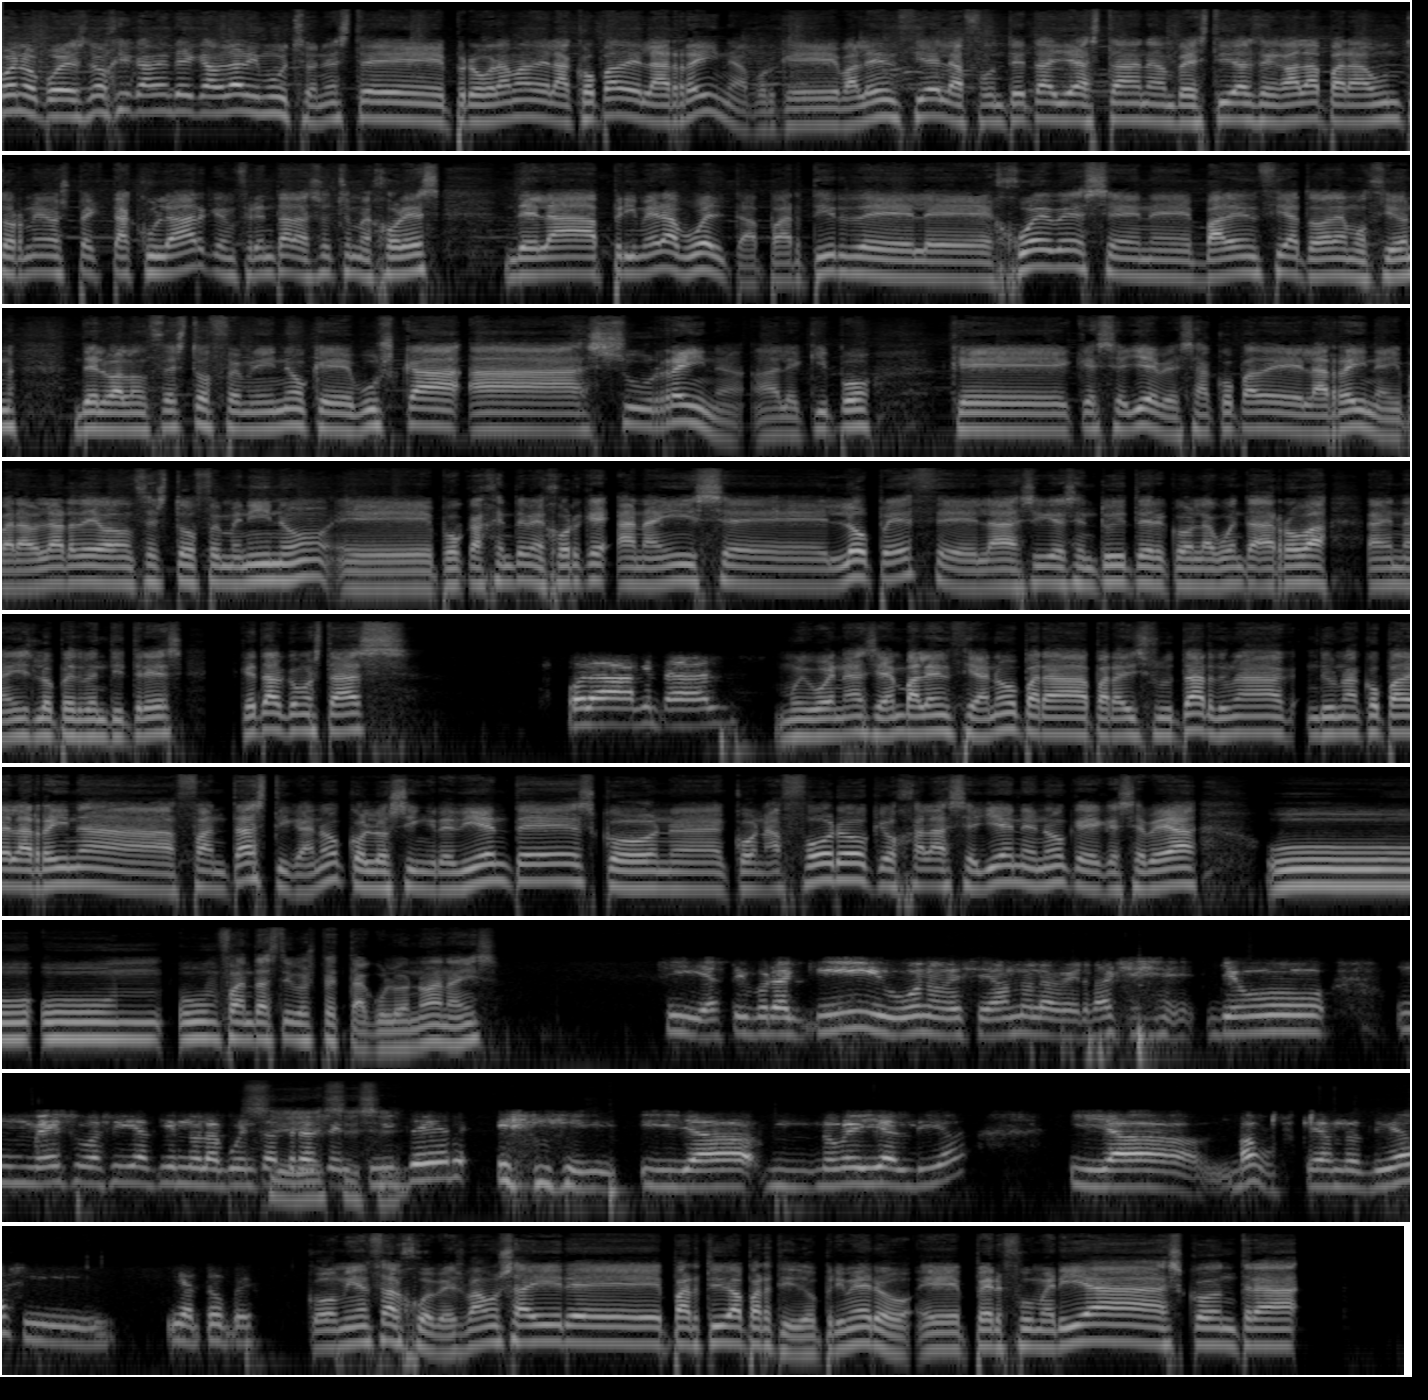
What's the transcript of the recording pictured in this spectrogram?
Bueno, pues lógicamente hay que hablar y mucho en este programa de la Copa de la Reina, porque Valencia y la Fonteta ya están vestidas de gala para un torneo espectacular que enfrenta a las ocho mejores de la primera vuelta. A partir del eh, jueves en eh, Valencia, toda la emoción del baloncesto femenino que busca a su reina, al equipo que, se lleve esa Copa de la Reina. Y para hablar de baloncesto femenino, eh, poca gente mejor que Anaís eh, López. Eh, la sigues en Twitter con la cuenta arroba Anaís López 23. ¿Qué tal? ¿Cómo estás? Hola, ¿qué tal? Muy buenas, ya en Valencia, ¿no? Para, para disfrutar de una, de una Copa de la Reina fantástica, ¿no? Con los ingredientes, con, con aforo, que ojalá se llene, ¿no? Que, que se vea un, un, un fantástico espectáculo, ¿no, Anaís? Sí, ya estoy por aquí y bueno, deseando la verdad que llevo un mes o así haciendo la cuenta atrás en Twitter y, ya no veía el día y ya, vamos, quedan dos días y, a tope. Comienza el jueves. Vamos a ir eh, partido a partido. Primero, eh, perfumerías contra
